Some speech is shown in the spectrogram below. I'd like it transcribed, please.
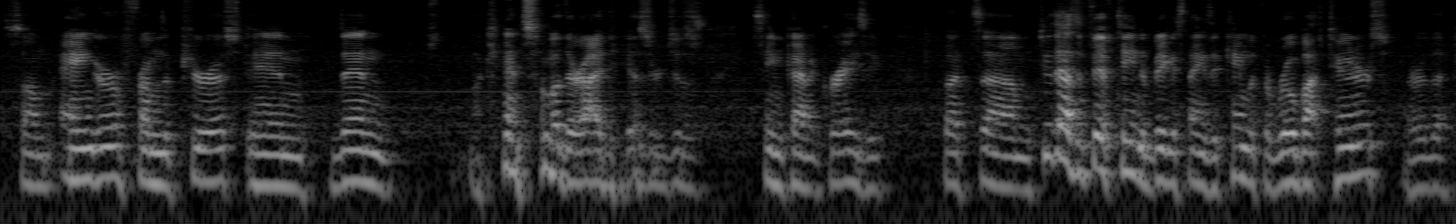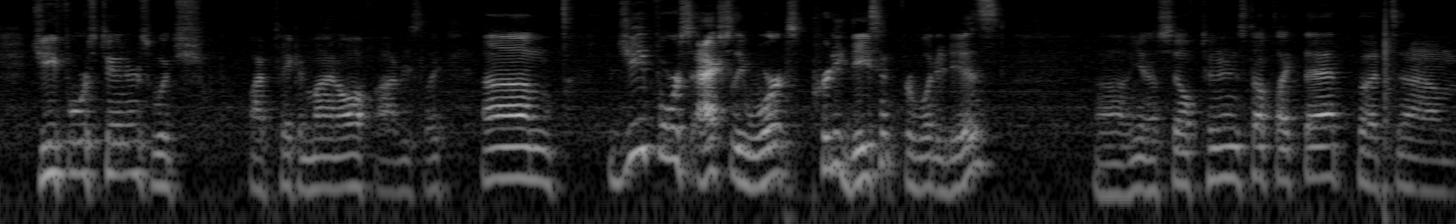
some anger from the purist, and then again, some of their ideas are just seem kind of crazy. But um, 2015, the biggest things that came with the robot tuners or the G-force tuners, which I've taken mine off, obviously. Um, the G-force actually works pretty decent for what it is, uh, you know, self-tuning and stuff like that. But um,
